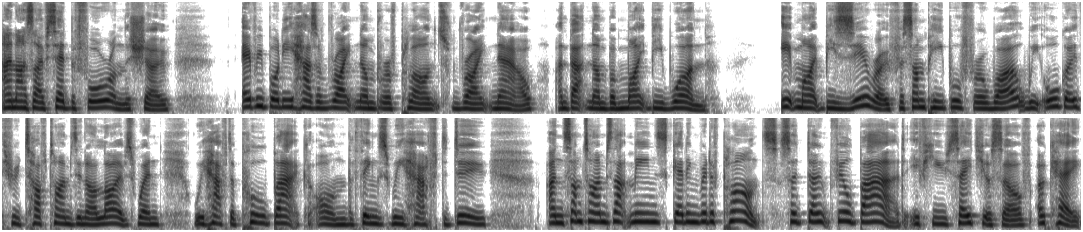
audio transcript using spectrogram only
And as I've said before on the show, everybody has a right number of plants right now, and that number might be one. It might be zero for some people for a while. We all go through tough times in our lives when we have to pull back on the things we have to do. And sometimes that means getting rid of plants. So don't feel bad if you say to yourself, okay,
